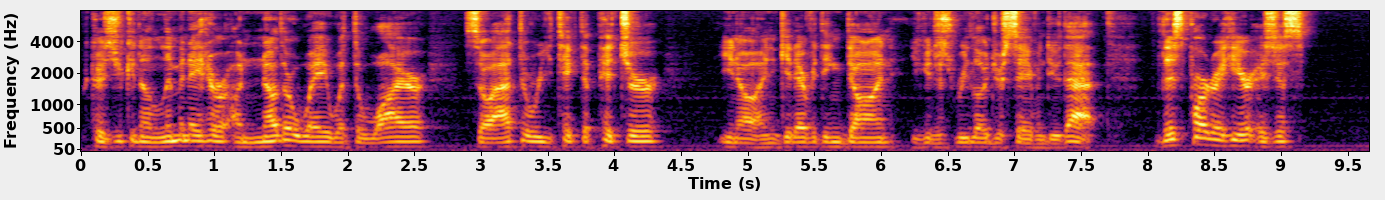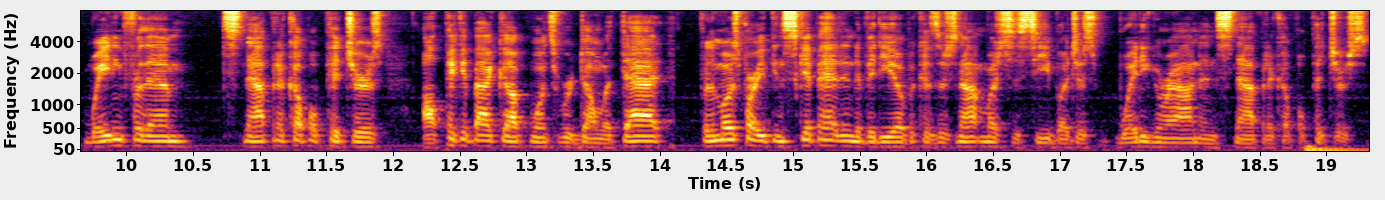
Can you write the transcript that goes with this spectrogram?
because you can eliminate her another way with the wire. So after where you take the picture, you know, and get everything done, you can just reload your save and do that. This part right here is just waiting for them, snapping a couple pictures. I'll pick it back up once we're done with that. For the most part, you can skip ahead in the video because there's not much to see but just waiting around and snapping a couple pictures.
